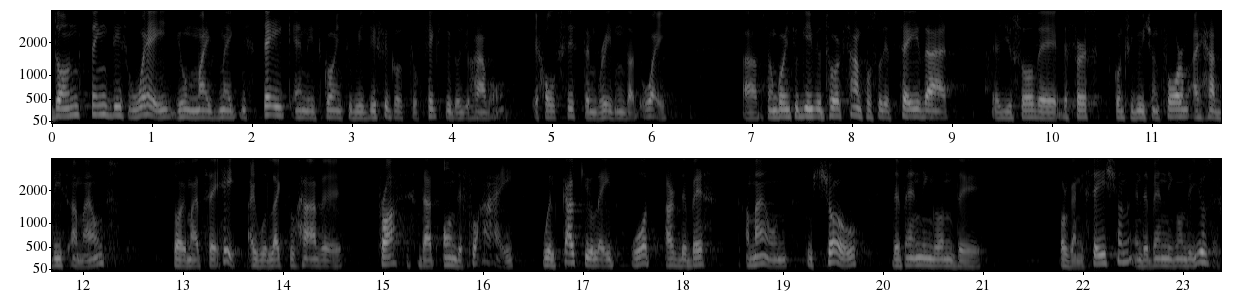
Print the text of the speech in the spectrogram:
don't think this way, you might make mistake, and it's going to be difficult to fix because you have a whole system written that way. Uh, so I'm going to give you two examples. Let's say that uh, you saw the, the first contribution form. I have these amounts. So I might say, hey, I would like to have a process that on the fly will calculate what are the best amounts to show depending on the organization and depending on the user.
